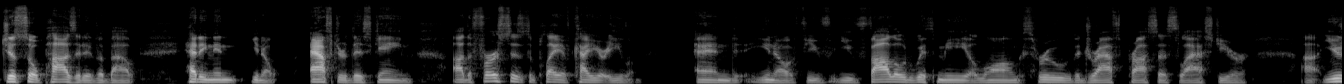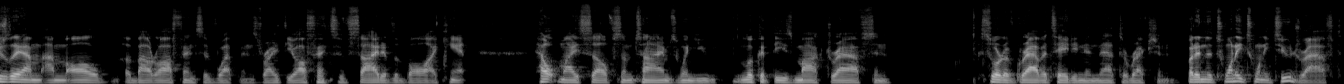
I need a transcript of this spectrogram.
just so positive about heading in, you know, after this game. Uh, the first is the play of Kaiir Elam. And you know, if you've you've followed with me along through the draft process last year, uh, usually I'm I'm all about offensive weapons, right? The offensive side of the ball. I can't help myself sometimes when you look at these mock drafts and sort of gravitating in that direction. But in the 2022 draft,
